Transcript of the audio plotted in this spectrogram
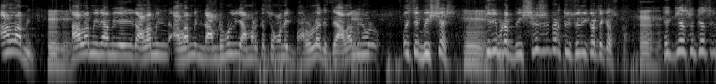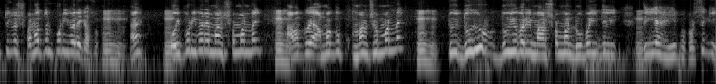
আলামিন। আলামিন আমি এই আলামিন আলামিন নামটা শুনলি আমার কাছে অনেক ভালো লাগে যে আলামিন হল- হইছে বিশ্বাস। বড় বিশ্বাসের করে তুই চুরি করতে গেছো হ্যাঁ হ্যাঁ। হে গেছো গেছো তুই সনাতন পরিবারে গেছো। হ্যাঁ? ওই পরিবারে মান সম্মান নাই? আমাকে আমাকে মান সম্মান নাই? তুই দুই দুইবারই মান সম্মান ডুবাই দিলি। দিয়ে হেই করছে কি?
